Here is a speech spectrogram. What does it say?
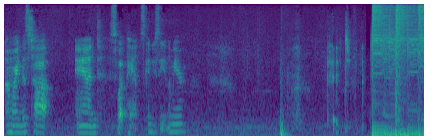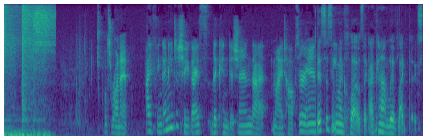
I'm wearing this top and sweatpants. Can you see it in the mirror? Bitch. Let's run it. I think I need to show you guys the condition that my tops are in. This isn't even clothes. Like I cannot live like this.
